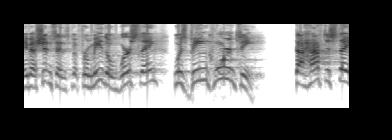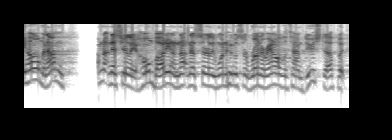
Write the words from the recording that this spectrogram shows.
maybe I shouldn't say this, but for me, the worst thing was being quarantined. I have to stay home, and I'm I'm not necessarily a homebody. I'm not necessarily one who wants to run around all the time, do stuff, but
